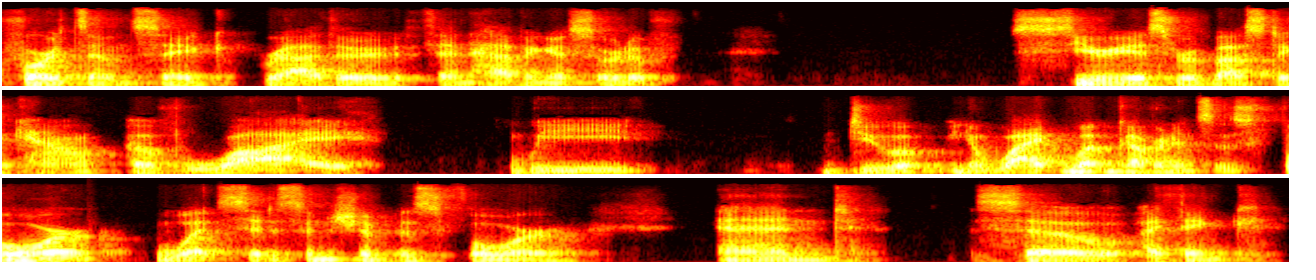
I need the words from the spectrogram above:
for its own sake, rather than having a sort of serious, robust account of why we do, you know, why what governance is for, what citizenship is for. And so I think,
